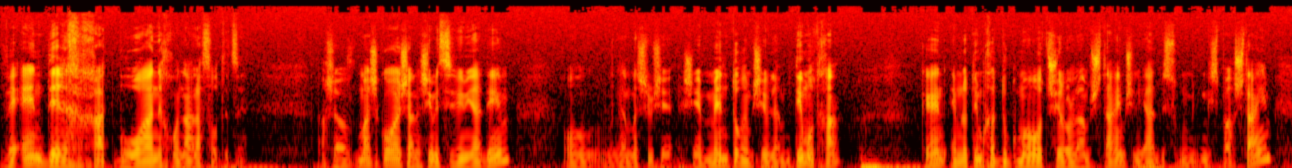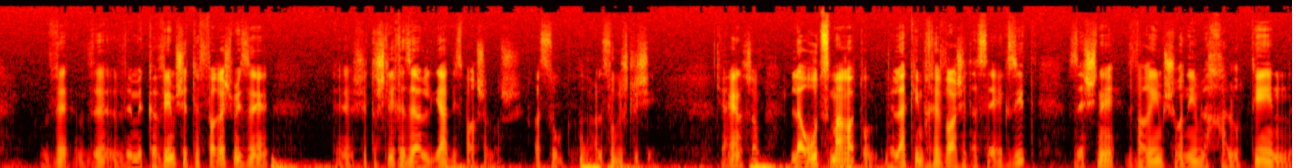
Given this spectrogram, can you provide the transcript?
ואין דרך אחת ברורה נכונה לעשות את זה. עכשיו, מה שקורה שאנשים מציבים יעדים, או גם אנשים ש, שהם מנטורים שמלמדים אותך, כן, הם נותנים לך דוגמאות של עולם 2, של יעד מס, מספר 2, ו, ו, ומקווים שתפרש מזה, אה, שתשליך את זה על יעד מספר 3, על סוג, על סוג השלישי. כן. כן. עכשיו, לרוץ מרתון ולהקים חברה שתעשה אקזיט, זה שני דברים שונים לחלוטין.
